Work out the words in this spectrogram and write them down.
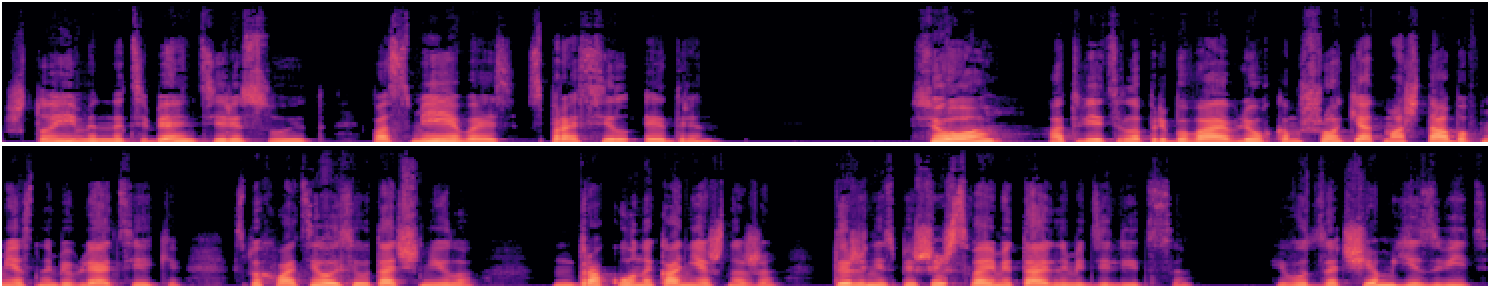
«Что именно тебя интересует?» – посмеиваясь, спросил Эдрин. «Все», – ответила, пребывая в легком шоке от масштабов местной библиотеки. Спохватилась и уточнила. «Драконы, конечно же. Ты же не спешишь своими тайнами делиться?» И вот зачем язвить?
